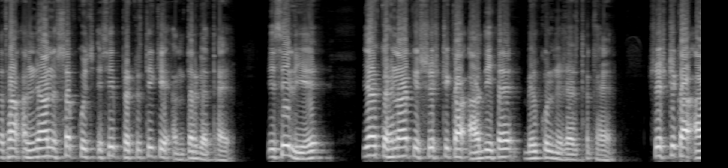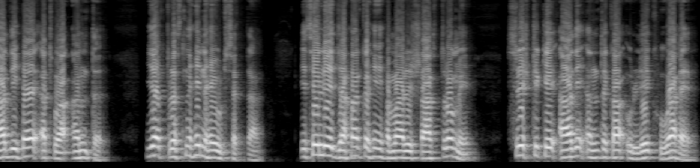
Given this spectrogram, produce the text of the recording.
तथा अन्य सब कुछ इसी प्रकृति के अंतर्गत है। इसीलिए यह कहना कि सृष्टि का आदि है बिल्कुल निरर्थक है। सृष्टि का आदि है अथवा अंत, यह प्रश्न ही नहीं उठ सकता। इसीलिए जहाँ कहीं हमारे शास्त्रों में सृष्टि के आदि अंत का उल्लेख हुआ है,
